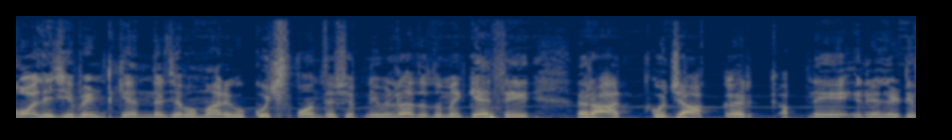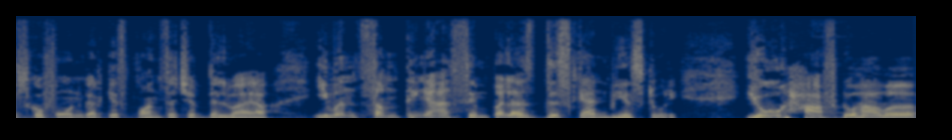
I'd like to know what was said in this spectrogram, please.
कॉलेज इवेंट के अंदर जब हमारे को कुछ स्पॉन्सरशिप नहीं मिल रहा था तो मैं कैसे रात को जाग कर अपने रिलेटिव्स को फ़ोन करके स्पॉन्सरशिप दिलवाया? Even something as simple as this can be a story you have to have a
